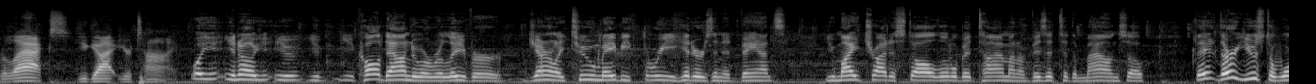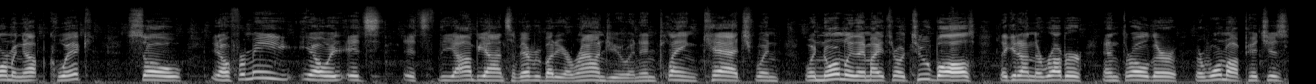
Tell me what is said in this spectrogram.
relax you got your time Well, you, you know, you, you, you, call down to a reliever, generally two, maybe three hitters in advance. You might try to stall a little bit time on a visit to the mound. So they, they're used to warming up quick. So, you know, for me, you know, it, it's it's the ambiance of everybody around you and then playing catch when when normally they might throw two balls, they get on the rubber and throw their, their warm up pitches.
